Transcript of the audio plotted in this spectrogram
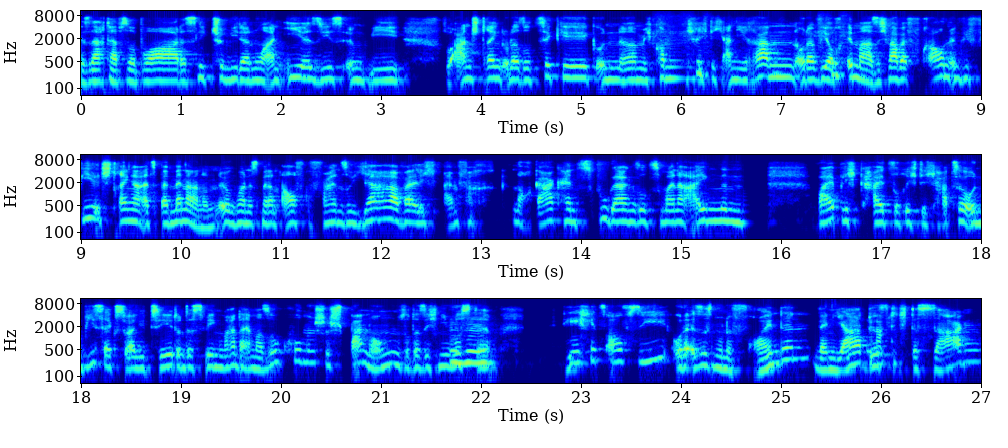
gesagt habe, so, boah, das liegt schon wieder nur an ihr, sie ist irgendwie so anstrengend oder so zickig und ähm, ich komme nicht richtig an die ran oder wie auch immer. Also ich war bei Frauen irgendwie viel strenger als bei Männern und irgendwann ist mir dann aufgefallen, so ja, weil ich einfach noch gar keinen Zugang so zu meiner eigenen Weiblichkeit so richtig hatte und Bisexualität und deswegen war da immer so komische Spannung, so dass ich nie mhm. wusste, stehe ich jetzt auf sie oder ist es nur eine Freundin? Wenn ja, dürfte ich das sagen,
